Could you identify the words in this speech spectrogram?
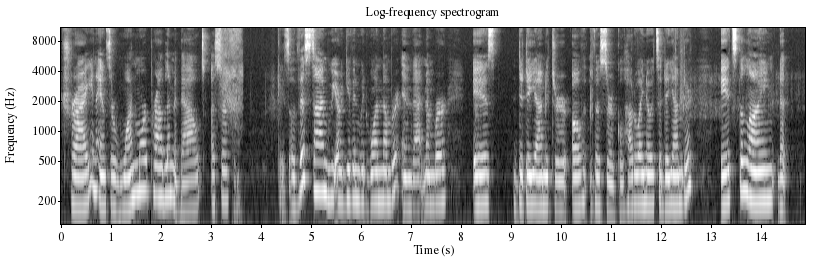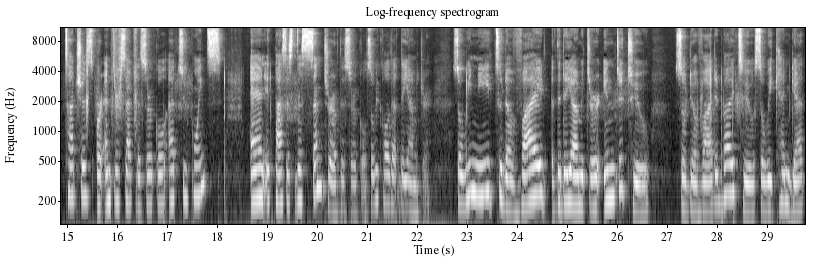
try and answer one more problem about a circle. Okay, so this time we are given with one number and that number is the diameter of the circle. How do I know it's a diameter? It's the line that touches or intersect the circle at two points and it passes the center of the circle. So we call that diameter. So we need to divide the diameter into two. So divided by two so we can get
